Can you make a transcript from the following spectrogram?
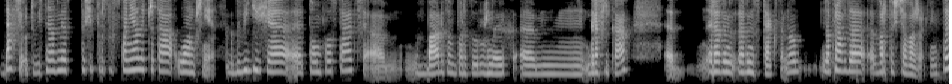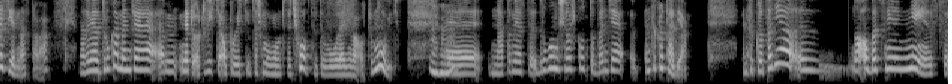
da się oczywiście, natomiast to się po prostu wspaniale czyta łącznie. Gdy widzi się e, tą postać w bardzo, bardzo różnych grafikach, razem, razem z tekstem. No, naprawdę wartościowa rzecz, więc to jest jedna sprawa. Natomiast druga będzie, znaczy oczywiście opowieści też mogą czytać chłopcy, to w ogóle nie ma o czym mówić. Mhm. E, natomiast drugą książką to będzie encyklopedia. Encyklopedia y, no, obecnie nie jest y,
